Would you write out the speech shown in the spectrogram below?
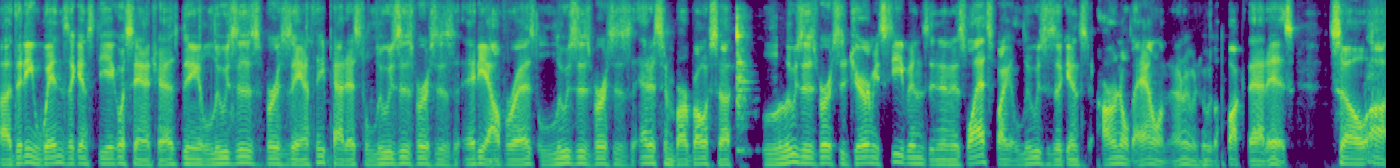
Uh, then he wins against Diego Sanchez. Then he loses versus Anthony Pettis, loses versus Eddie Alvarez, loses versus Edson Barboza, loses versus Jeremy Stephens, and in his last fight loses against Arnold Allen. I don't even know who the fuck that is. So uh,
